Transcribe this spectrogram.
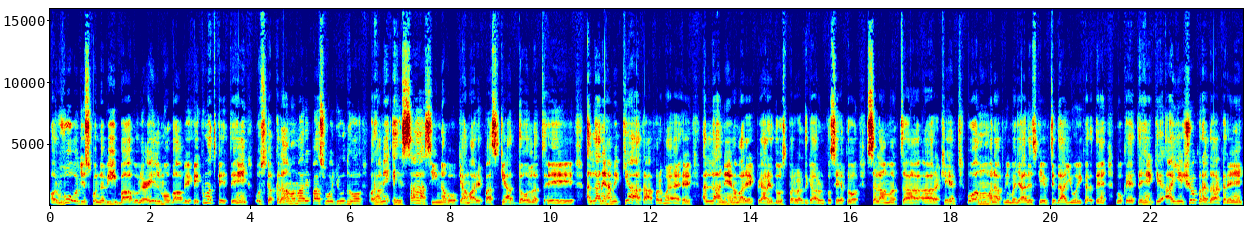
और वो जिसको नबी बाबुल इल्म बाब हिकमत कहते हैं, उसका कलाम हमारे पास मौजूद हो, और हमें एहसास एहसास ही न हो कि हमारे पास क्या दौलत है। अल्लाह ने हमें क्या अता फरमाया है? अल्लाह ने हमारे एक प्यारे दोस्त परवरदगार, उनको सेहत व सलामत रखे। वो अमूमन अपनी मजालस की इब्तदा यूँ ही करते हैं। वो कहते हैं कि, आइए शुक्र अदा करें,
